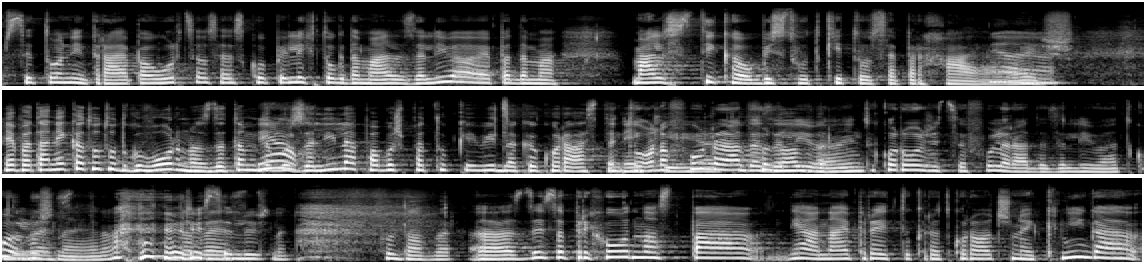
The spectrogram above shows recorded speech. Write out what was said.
se to ni traja, pa urca vse skupaj, lih tok, da malo zaliva, pa da ima malo stika v bistvu, odkje to vse prihaja. Ja, ja. Je pa ta neka tudi odgovornost, da tam ja. boš zalila, pa boš pa tukaj videla, kako raste. To ona ful rada zaliva dobro. in tako rožice ful rada zaliva. Tako je lušna, no? res je lušna. Uh, zdaj za prihodnost pa ja, najprej kratkoročno je knjiga,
